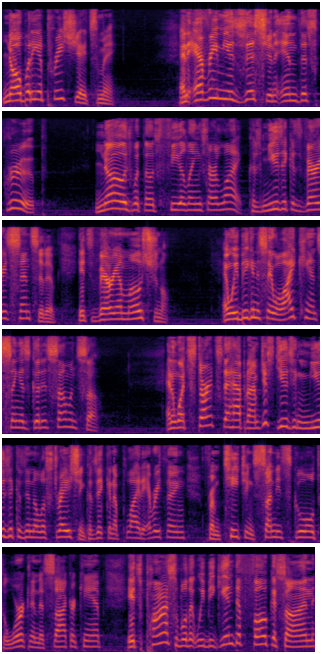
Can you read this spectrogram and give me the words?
Nobody appreciates me. And every musician in this group knows what those feelings are like because music is very sensitive, it's very emotional. And we begin to say, well, I can't sing as good as so and so. And what starts to happen, I'm just using music as an illustration because it can apply to everything from teaching Sunday school to working in a soccer camp. It's possible that we begin to focus on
